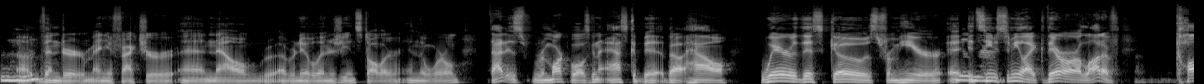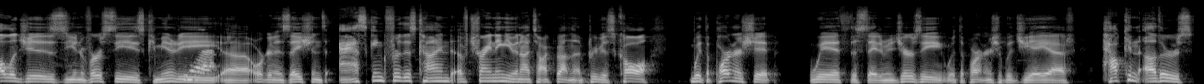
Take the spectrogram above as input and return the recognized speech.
uh, mm-hmm. uh, vendor, manufacturer, and now a renewable energy installer in the world. That is remarkable. I was going to ask a bit about how where this goes from here. Mm-hmm. It, seems to me like there are a lot of colleges, universities, community yeah. uh, organizations asking for this kind of training. You and I talked about in the previous call with the partnership with the state of New Jersey, with the partnership with GAF. How can others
